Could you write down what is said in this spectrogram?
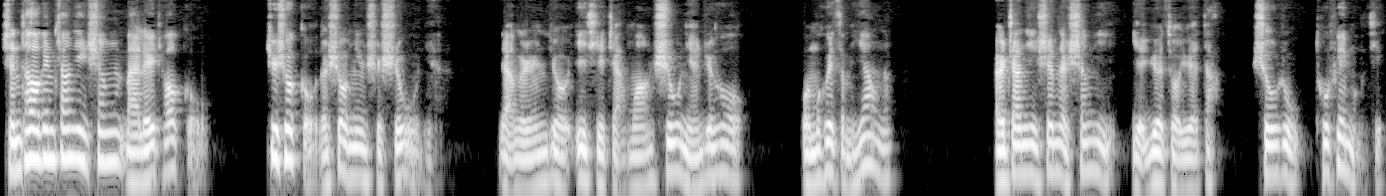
沈涛跟张晋生买了一条狗，据说狗的寿命是十五年，两个人就一起展望十五年之后我们会怎么样呢？而张晋生的生意也越做越大，收入突飞猛进，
